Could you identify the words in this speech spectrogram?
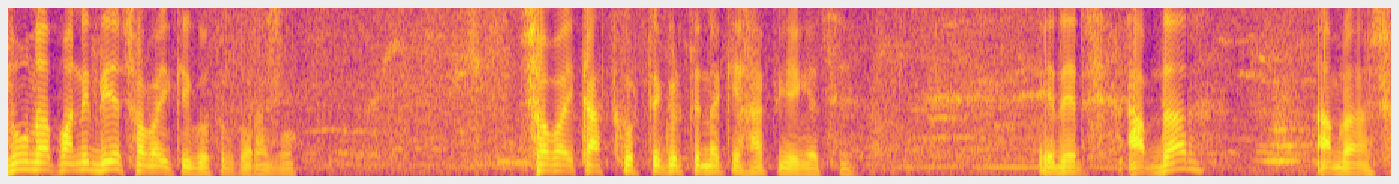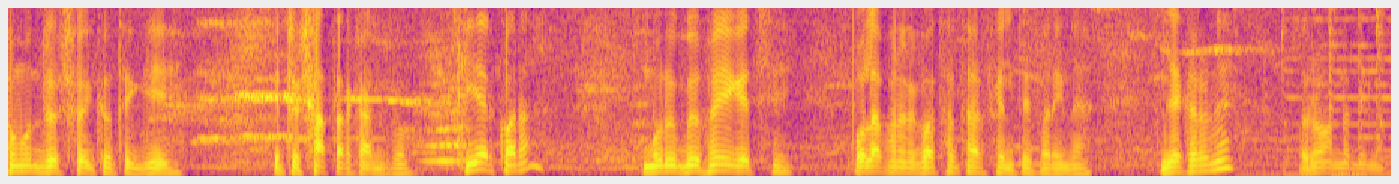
লোনা পানি দিয়ে সবাইকে গোসল করাবো। সবাই কাজ করতে করতে নাকি হাঁপিয়ে গেছে। এদের আবদার, আমরা সমুদ্র সৈকতে গিয়ে একটু সাঁতার কাটবো। কি আর করা? মুরব্বী হয়ে গেছি পোলাপানের কথা তো আর ফেলতে পারি না। যে কারণে রওনা দিলাম।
